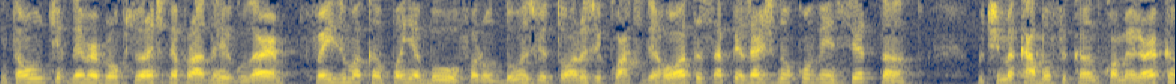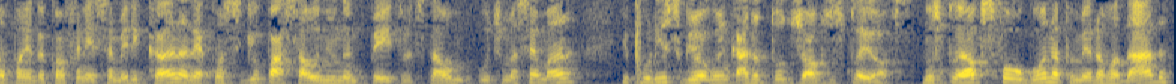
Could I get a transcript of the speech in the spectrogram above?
Então o Denver Broncos, durante a temporada regular, fez uma campanha boa. Foram duas vitórias e quatro derrotas, apesar de não convencer tanto. O time acabou ficando com a melhor campanha da Conferência Americana, né? Conseguiu passar o New England Patriots na última semana e por isso jogou em casa todos os jogos dos playoffs. Nos playoffs folgou na primeira rodada,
